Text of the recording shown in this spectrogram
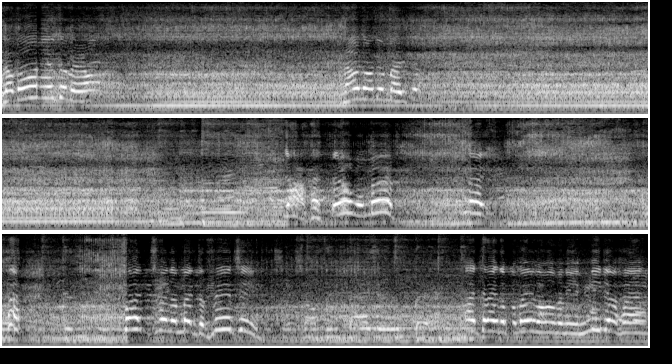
Lawaai is er wel. Nou nog een meter. Ja, helemaal met. 25 meter 14. Hij krijgt op de een of andere manier niet de.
